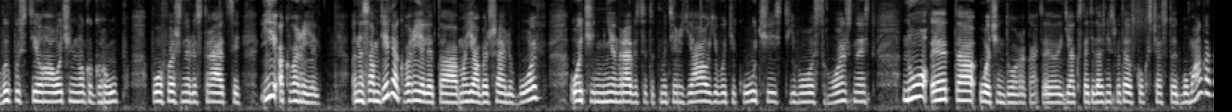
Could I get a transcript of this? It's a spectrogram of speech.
выпустила очень много групп по fashion-иллюстрации и акварель. На самом деле акварель это моя большая любовь. Очень мне нравится этот материал, его текучесть, его сложность. Но это очень дорого. Э, я, кстати, даже не смотрела, сколько сейчас стоит бумага.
